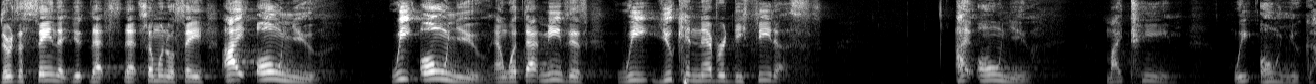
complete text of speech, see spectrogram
there's a saying that, you, that, that someone will say, I own you. We own you. And what that means is we, you can never defeat us. I own you. My team, we own you guys.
